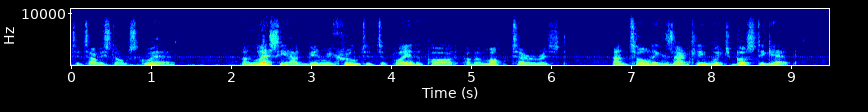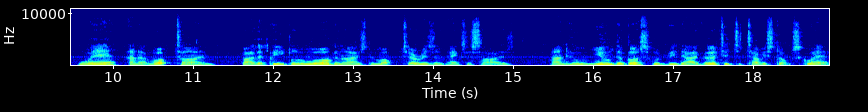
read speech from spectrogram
to Tavistock Square, unless he had been recruited to play the part of a mock terrorist and told exactly which bus to get, where and at what time by the people who organised the mock terrorism exercise and who knew the bus would be diverted to Tavistock Square.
